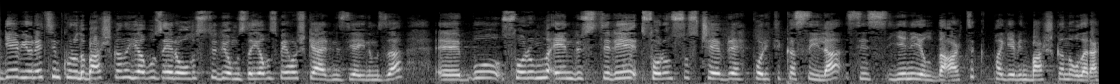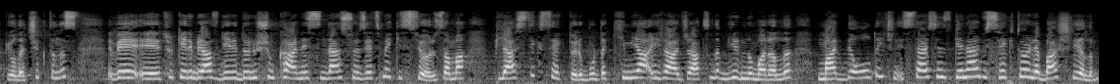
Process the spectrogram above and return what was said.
PAGEV Yönetim Kurulu Başkanı Yavuz Eroğlu stüdyomuzda. Yavuz Bey hoş geldiniz yayınımıza. Ee, bu sorumlu endüstri, sorunsuz çevre politikasıyla siz yeni yılda artık PAGEV'in başkanı olarak yola çıktınız. Ve e, Türkiye'nin biraz geri dönüşüm karnesinden söz etmek istiyoruz. Ama plastik sektörü burada kimya ihracatında bir numaralı madde olduğu için isterseniz genel bir sektörle başlayalım.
